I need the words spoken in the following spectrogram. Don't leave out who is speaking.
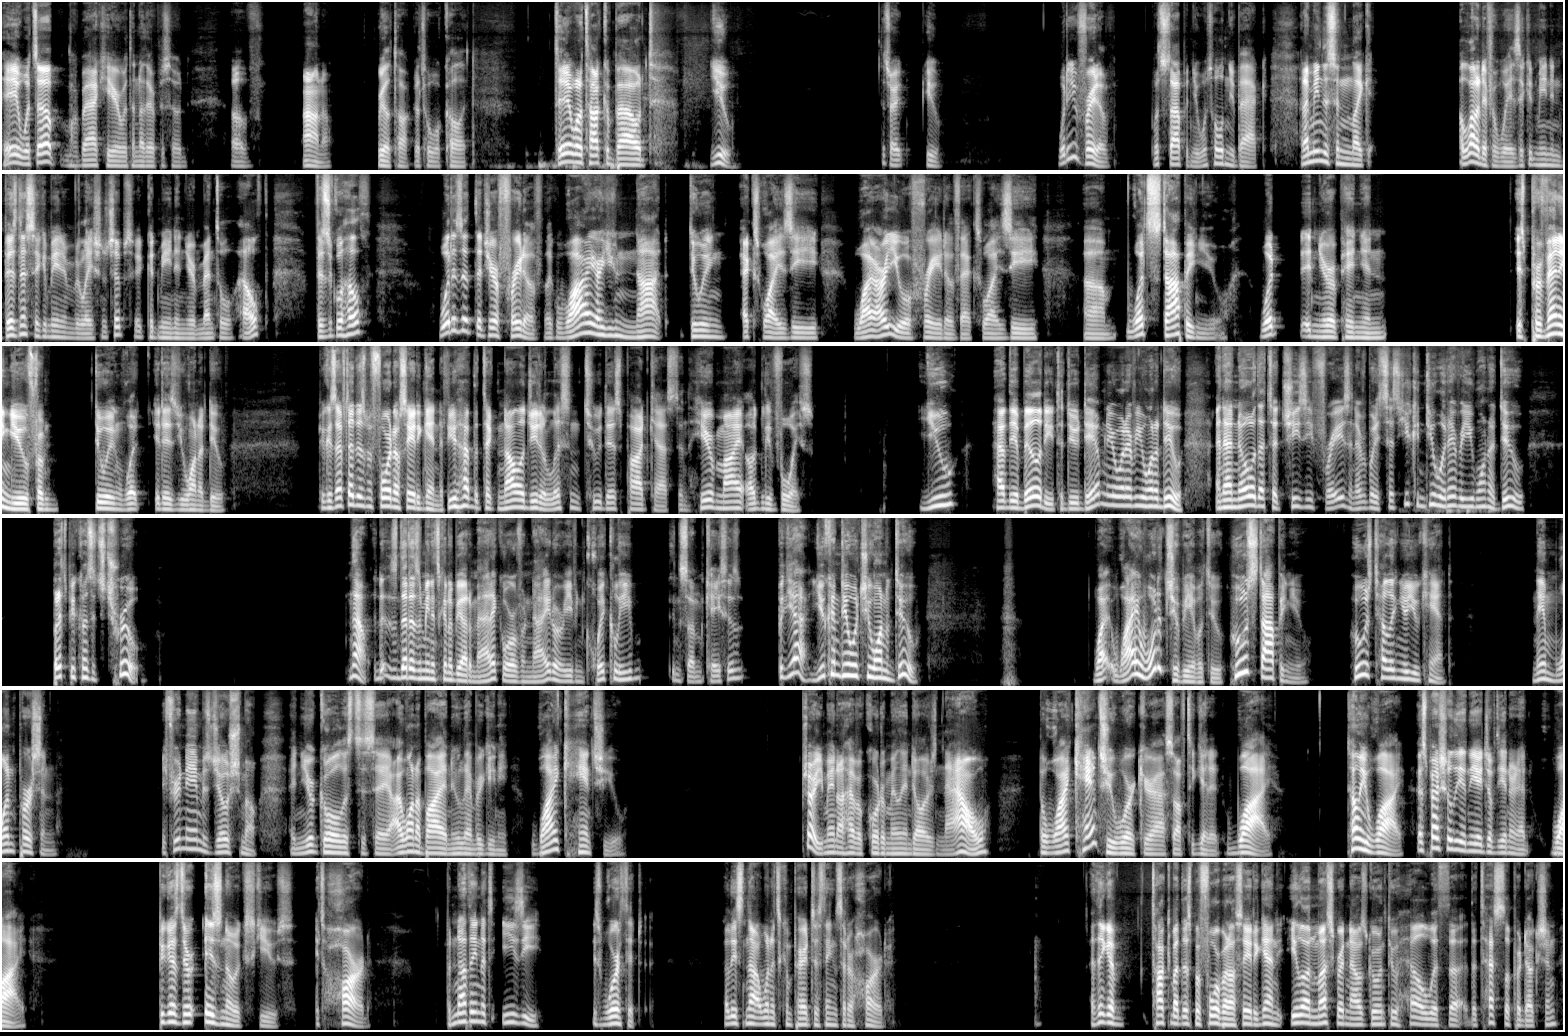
Speaker 1: Hey, what's up? We're back here with another episode of, I don't know, Real Talk. That's what we'll call it. Today, I want to talk about you. That's right, you. What are you afraid of? What's stopping you? What's holding you back? And I mean this in like a lot of different ways. It could mean in business, it could mean in relationships, it could mean in your mental health, physical health. What is it that you're afraid of? Like, why are you not doing XYZ? Why are you afraid of XYZ? Um, what's stopping you? What, in your opinion, is preventing you from doing what it is you want to do? Because I've said this before and I'll say it again. If you have the technology to listen to this podcast and hear my ugly voice, you have the ability to do damn near whatever you want to do. And I know that's a cheesy phrase, and everybody says you can do whatever you want to do, but it's because it's true. Now, that doesn't mean it's going to be automatic or overnight or even quickly in some cases, but yeah, you can do what you want to do. Why why wouldn't you be able to? Who's stopping you? Who's telling you you can't? Name one person. If your name is Joe Schmo and your goal is to say, I want to buy a new Lamborghini, why can't you? Sure, you may not have a quarter million dollars now, but why can't you work your ass off to get it? Why? Tell me why, especially in the age of the internet. Why? Because there is no excuse. It's hard, but nothing that's easy is worth it. At least not when it's compared to things that are hard. I think I've talked about this before, but I'll say it again. Elon Musk right now is going through hell with uh, the Tesla production.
